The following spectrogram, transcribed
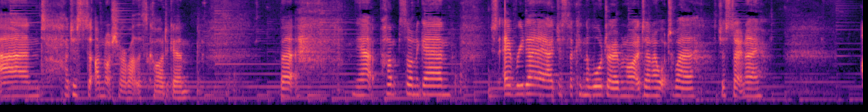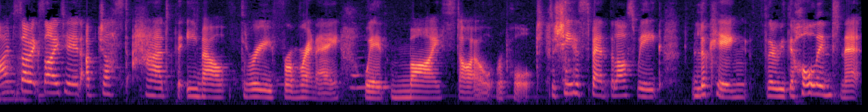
and I just I'm not sure about this cardigan but yeah pumps on again. Just every day I just look in the wardrobe and like, I don't know what to wear. Just don't know. I'm so excited. I've just had the email through from Renee with my style report. So she has spent the last week looking through the whole internet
